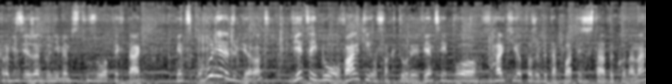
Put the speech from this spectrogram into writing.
prowizje rzędu, nie wiem, 100 zł, tak? Więc ogólnie rzecz biorąc, więcej było walki o faktury, więcej było walki o to, żeby ta płatność została dokonana,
